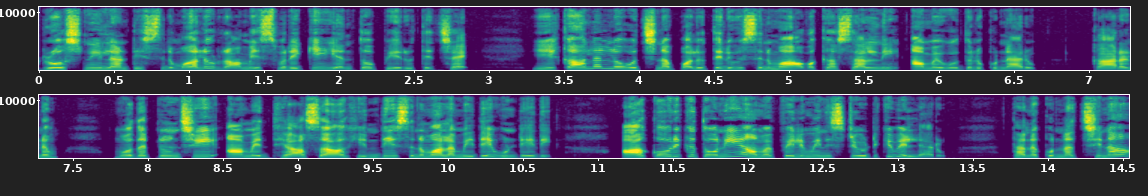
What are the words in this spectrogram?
రోష్నీ లాంటి సినిమాలు రామేశ్వరికి ఎంతో పేరు తెచ్చాయి. ఈ కాలంలో వచ్చిన పలు తెలుగు సినిమా అవకాశాల్ని ఆమె వదులుకున్నారు. కారణం మొదట్నుంచీ ఆమె ధ్యాస హిందీ సినిమాల మీదే ఉండేది. ఆ కోరికతోనే ఆమె ఫిల్మ్ ఇన్స్టిట్యూట్కి వెళ్ళారు. తనకు నచ్చిన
